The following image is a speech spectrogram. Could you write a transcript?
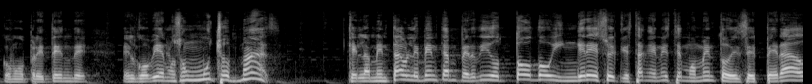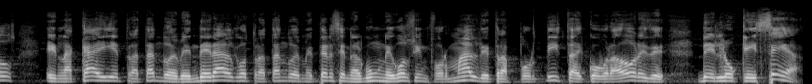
como pretende el gobierno, son muchos más que lamentablemente han perdido todo ingreso y que están en este momento desesperados en la calle tratando de vender algo, tratando de meterse en algún negocio informal de transportista, de cobradores, de, de lo que sea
